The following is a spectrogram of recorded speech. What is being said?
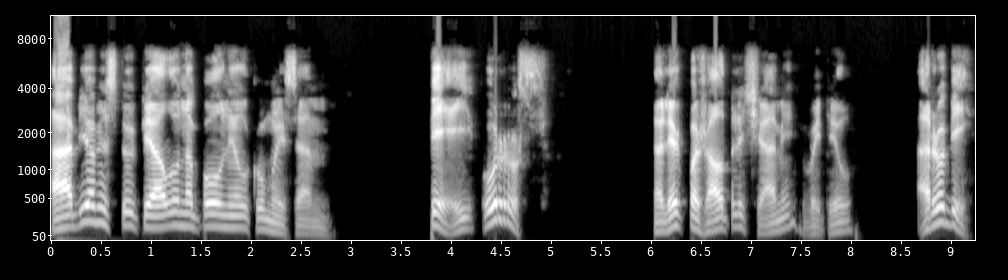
а объемистую пиалу наполнил кумысом. — Пей, урус! Олег пожал плечами, выпил. — руби!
